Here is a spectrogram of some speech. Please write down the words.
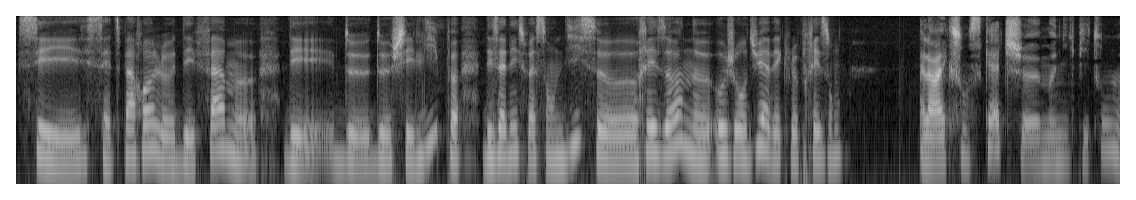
c'est cette parole des femmes des, de, de, chez LIP des années 70 résonne aujourd'hui avec le présent? Alors avec son sketch, Monique Piton,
